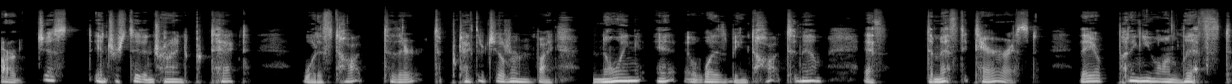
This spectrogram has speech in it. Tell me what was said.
are just interested in trying to protect what is taught to their to protect their children by knowing what is being taught to them as domestic terrorists. They are putting you on lists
